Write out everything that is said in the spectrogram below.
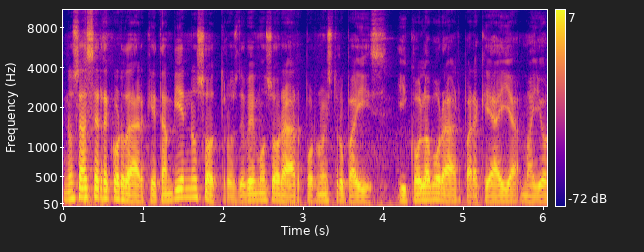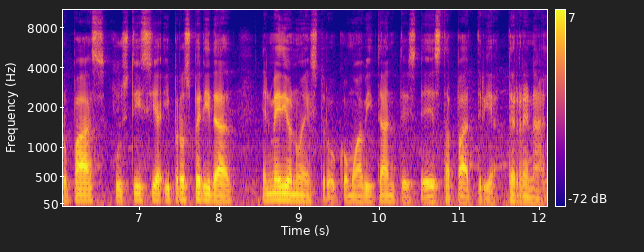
Nos hace recordar que también nosotros debemos orar por nuestro país y colaborar para que haya mayor paz, justicia y prosperidad en medio nuestro como habitantes de esta patria terrenal.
